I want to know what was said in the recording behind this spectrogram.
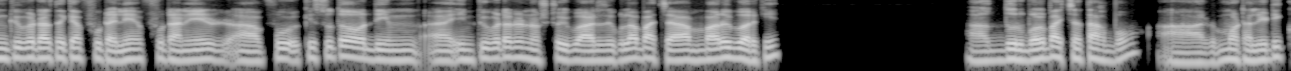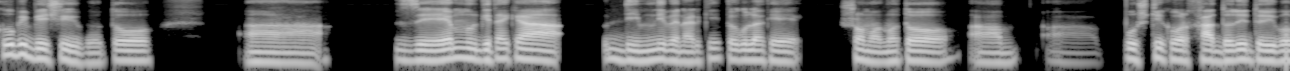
ইনকিউবেটর থেকে ফুটাইলে, ফুটানির কিছু তো ডিম ইনকিউবেটরে নষ্ট হইব। আর যেগুলা বাচ্চা বার হইব আরকি, আ, দুর্বল বাচ্চা থাকব, আর মর্টালিটি খুবই বেশি হইব। তো যে মুরগি থেকে ডিম নিবেন আরকি, তো ওগুলাকে সময় মতো পুষ্টিকর খাদ্য দিতে হইব,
